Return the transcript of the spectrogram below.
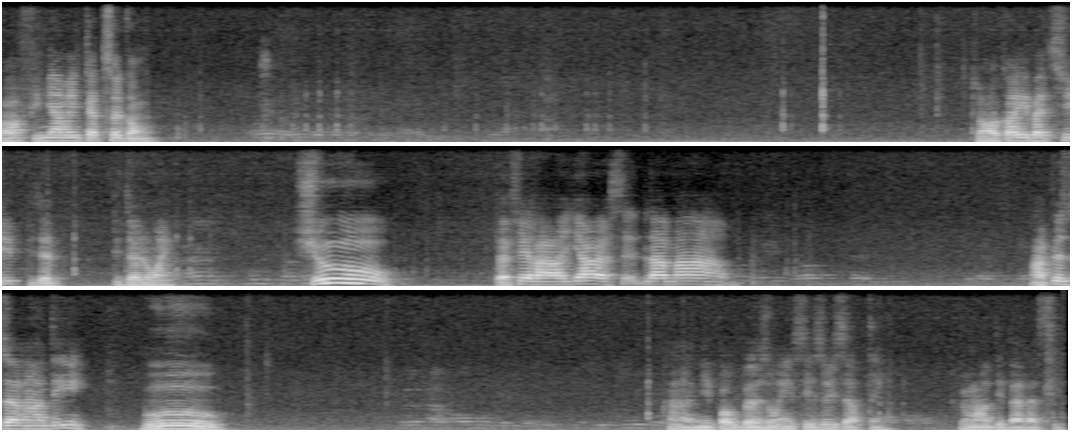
Bon, fini en 24 secondes. J'ai encore les battu, puis de, puis de loin. Chou! Te faire arrière, c'est de la merde. En plus de render. Bouh! N'y a pas besoin, c'est sûr et certain. Je vais m'en débarrasser.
